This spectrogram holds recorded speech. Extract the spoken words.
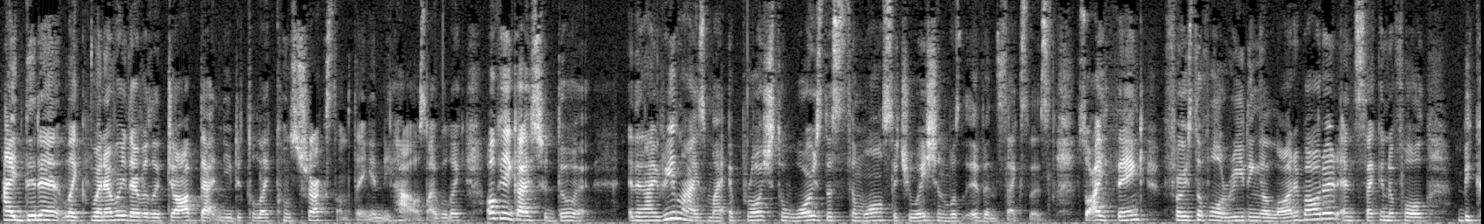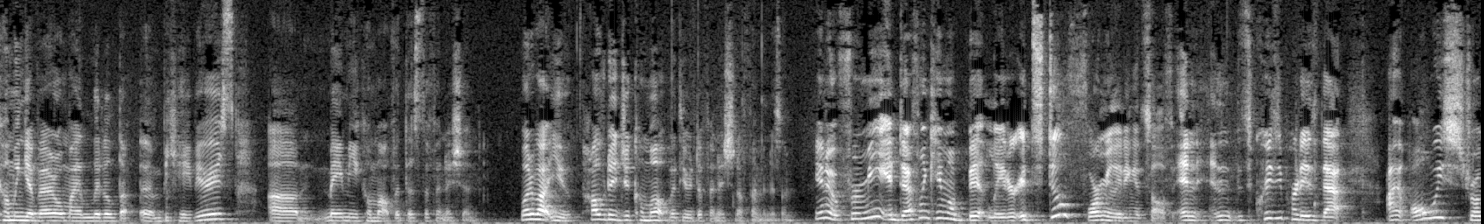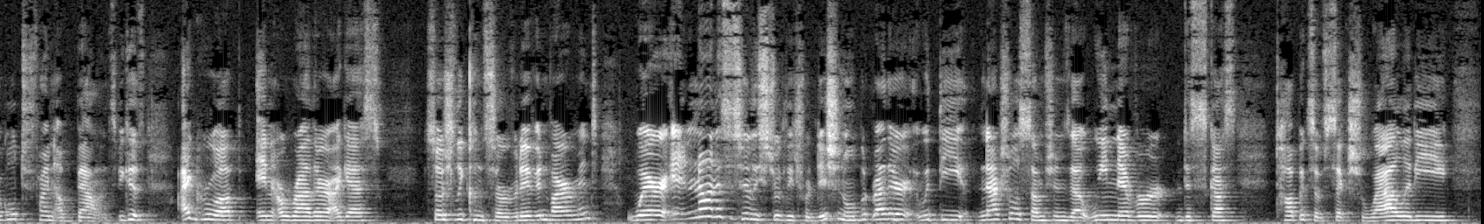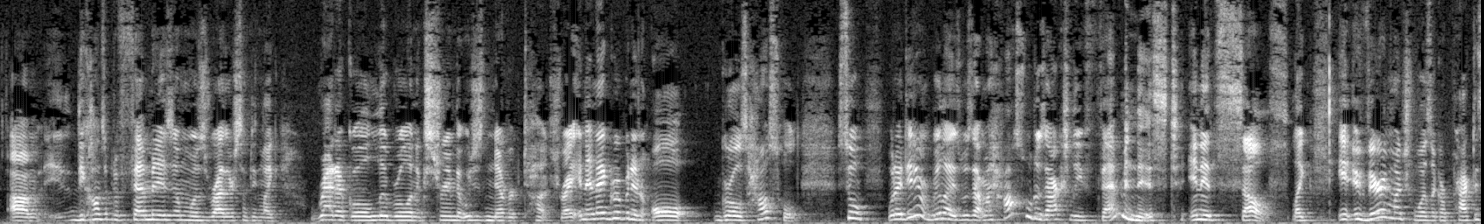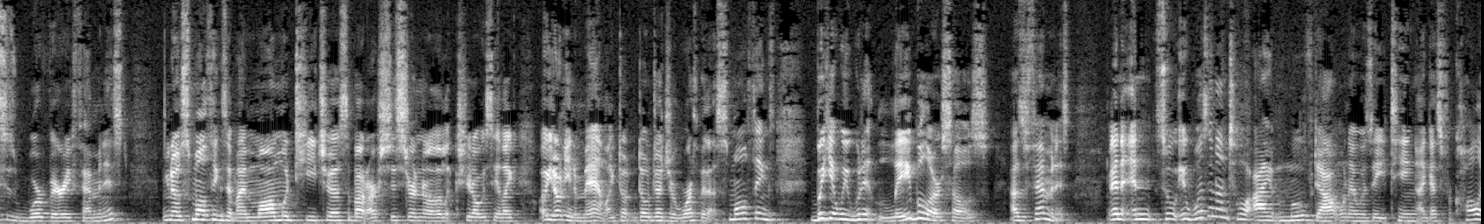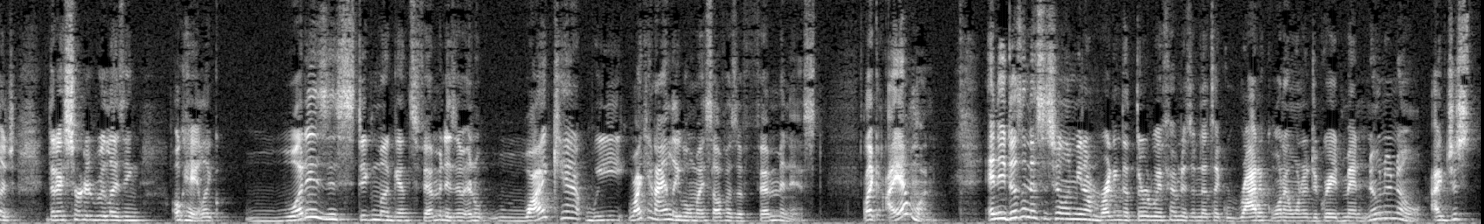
I didn't like whenever there was a job that needed to like construct something in the house, I would like, okay, guys should do it. And then I realized my approach towards the small situation was even sexist. So I think, first of all, reading a lot about it, and second of all, becoming aware of my little um, behaviors um, made me come up with this definition. What about you? How did you come up with your definition of feminism? You know, for me, it definitely came a bit later. It's still formulating itself, and and the crazy part is that I always struggle to find a balance because I grew up in a rather, I guess, socially conservative environment where it, not necessarily strictly traditional, but rather with the natural assumptions that we never discuss topics of sexuality um, the concept of feminism was rather something like radical, liberal, and extreme that we just never touched, right? And and I grew up in an all girls household. So what I didn't realize was that my household was actually feminist in itself. Like it, it very much was like our practices were very feminist. You know, small things that my mom would teach us about our sister and like she'd always say like, "Oh, you don't need a man. Like don't don't judge your worth by that." Small things, but yet we wouldn't label ourselves as a feminist. And and so it wasn't until I moved out when I was 18, I guess for college, that I started realizing, okay, like what is this stigma against feminism and why can't we why can't I label myself as a feminist? Like I am one. And it doesn't necessarily mean I'm writing the third wave feminism that's like radical and I want to degrade men. No, no, no. I just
